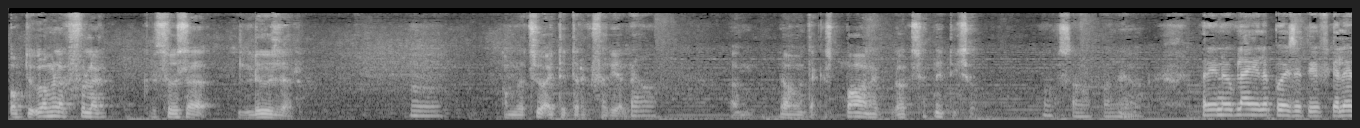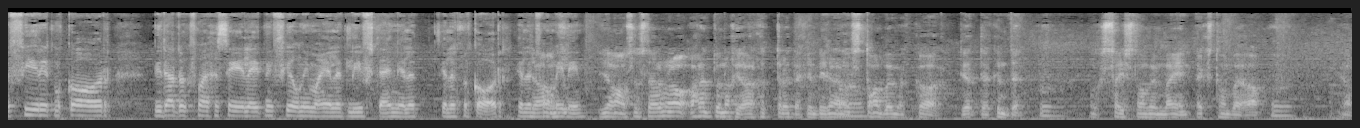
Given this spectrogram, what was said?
op die oomblik voel ek soos 'n loser om dit so uit te druk vir julle Ja. um, ja want ek is pa en ek, ek sit net hier so Ons sal Colin. Ja. Maar jy nou bly julle positief. Julle vier het mekaar. Die dat ook vir my gesê julle het nie veel nie, maar julle het liefde en julle het julle het mekaar. Julle het familie. Ons, ja, ons is nou 28 jaar getroud. Ek en Dina mm. staan by mekaar deur dik en dun. Mm. Ons sy staan by my en ek staan by haar. Mm. Ja,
